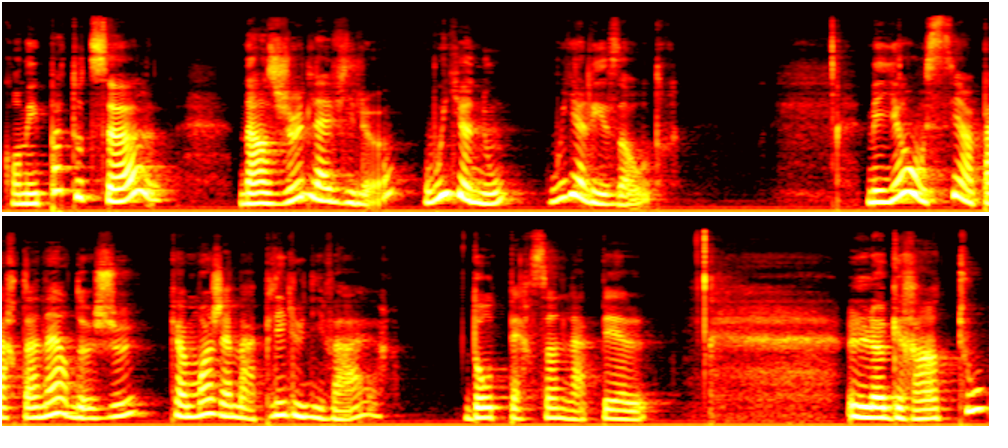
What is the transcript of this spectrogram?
qu'on n'est pas toute seule dans ce jeu de la vie-là, oui, il y a nous, oui, il y a les autres, mais il y a aussi un partenaire de jeu que moi j'aime appeler l'univers. D'autres personnes l'appellent le grand tout,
